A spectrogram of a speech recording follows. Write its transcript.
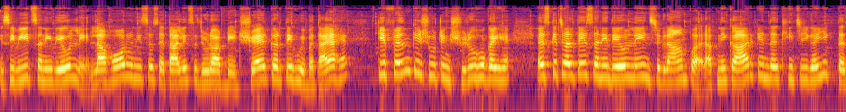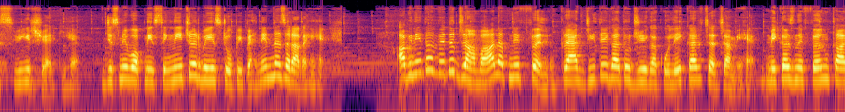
इसी बीच सनी देओल ने लाहौर उन्नीस से जुड़ा अपडेट शेयर करते हुए बताया है कि फ़िल्म की शूटिंग शुरू हो गई है। इसके चलते सनी देओल ने इंस्टाग्राम पर अपनी कार के अंदर खींची गई एक तस्वीर शेयर की है, जिसमें वो अपनी सिग्नेचर बेस्ड टोपी पहने नज़र आ रहे हैं। अभिनेता विद्युत जामवाल अपने फ़िल्म क्रैक जीतेगा तो जिएगा को लेकर चर्चा में है। मेकर्स ने फ़िल्म का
